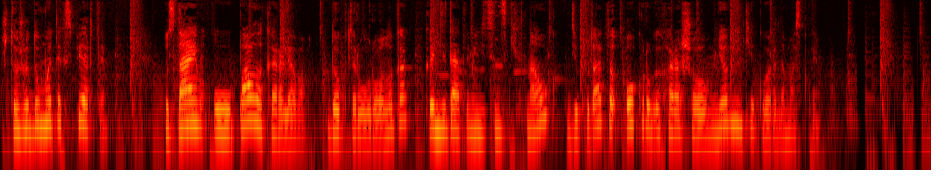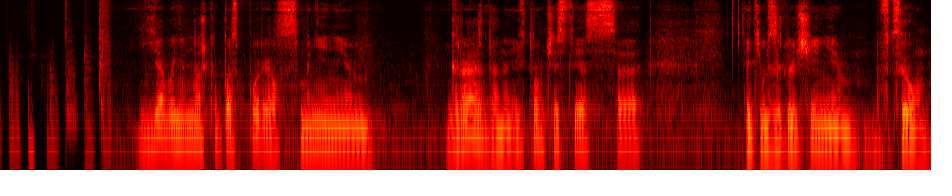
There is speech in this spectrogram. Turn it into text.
Что же думают эксперты? Узнаем у Павла Королева, доктора-уролога, кандидата медицинских наук, депутата округа Хорошово-Мневники города Москвы. Я бы немножко поспорил с мнением граждан, и в том числе с э, этим заключением в ЦИОМ.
